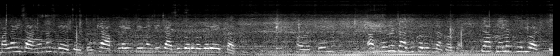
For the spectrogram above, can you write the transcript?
मला हे जाणूनच घ्यायचं होतं की आपल्या इथे म्हणजे जादूगर वगैरे येतात. ते आपल्याला जादू करून दाखवतात. ते आपल्याला खरी वाटते.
